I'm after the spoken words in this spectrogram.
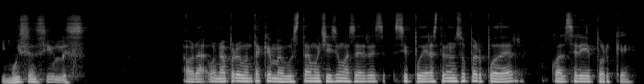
y muy sensibles. Ahora, una pregunta que me gusta muchísimo hacer es, si pudieras tener un superpoder, ¿cuál sería y por qué?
